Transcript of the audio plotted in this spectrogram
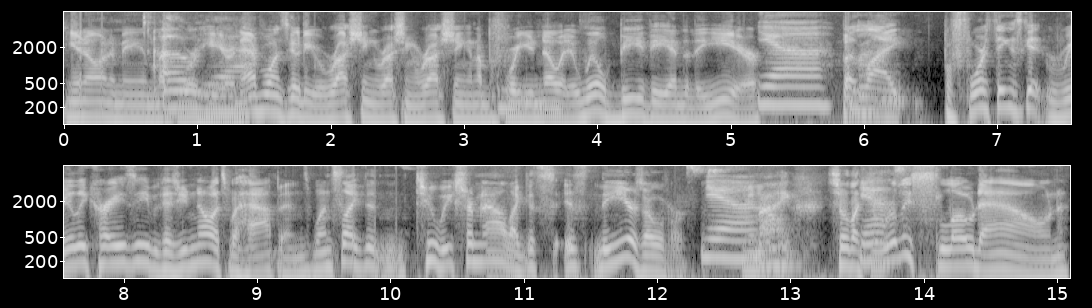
You know what I mean? Like Oh, we're here, and everyone's going to be rushing, rushing, rushing, and before you know it, it will be the end of the year. Yeah. But right. like before things get really crazy, because you know it's what happens. It's like the, two weeks from now, like it's it's the year's over. Yeah. You know? Right. So like Yes. to really slow down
